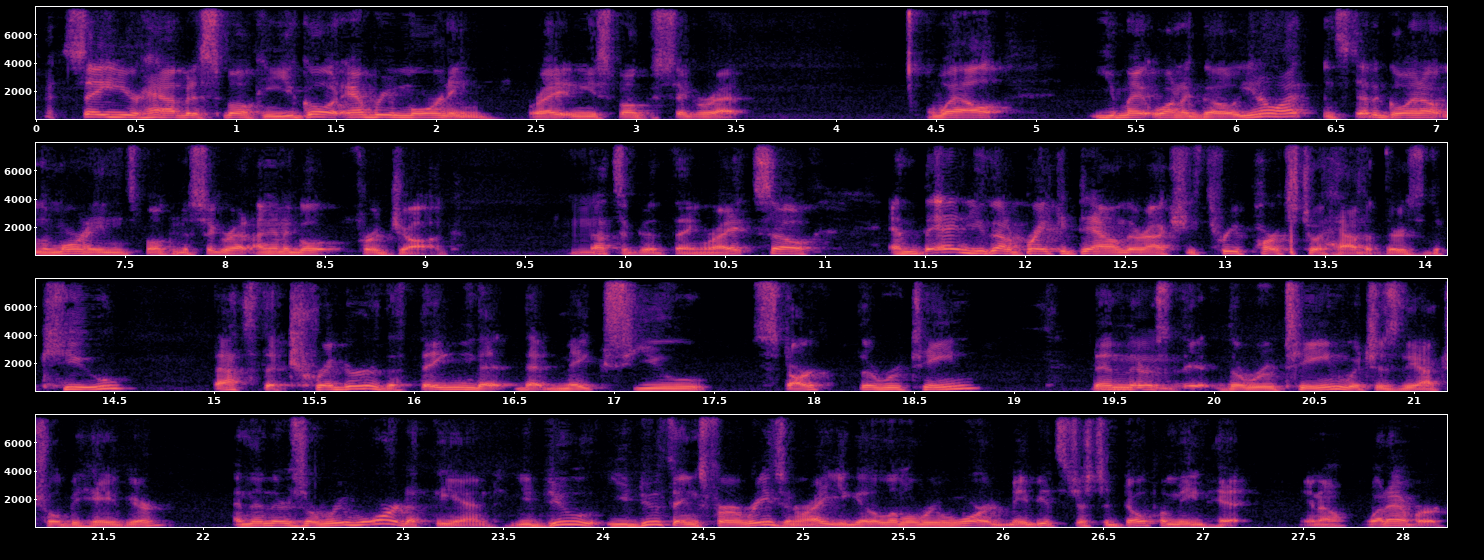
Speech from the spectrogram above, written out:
say your habit is smoking. You go out every morning, right, and you smoke a cigarette. Well, you might want to go, you know what? Instead of going out in the morning and smoking a cigarette, I'm going to go for a jog. Hmm. That's a good thing, right? So, and then you got to break it down. There are actually three parts to a habit. There's the cue, that's the trigger, the thing that that makes you start the routine. Then there's hmm. the, the routine, which is the actual behavior, and then there's a reward at the end. You do you do things for a reason, right? You get a little reward. Maybe it's just a dopamine hit, you know, whatever.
